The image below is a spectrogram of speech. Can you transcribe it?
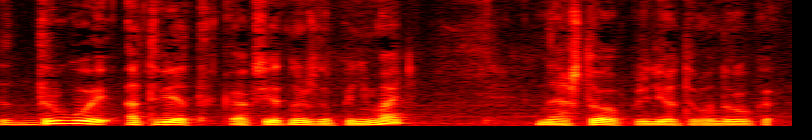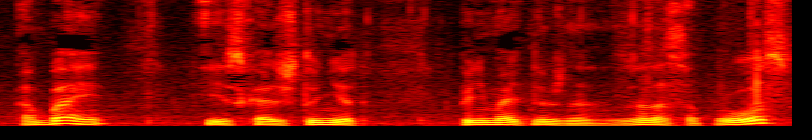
другой ответ, как все это нужно понимать, на что придет его друг Абай, и скажет, что нет, понимать нужно, задаст вопрос,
